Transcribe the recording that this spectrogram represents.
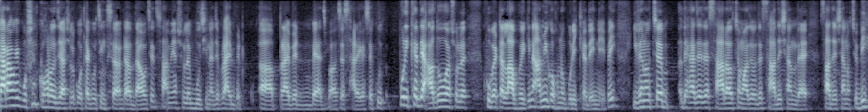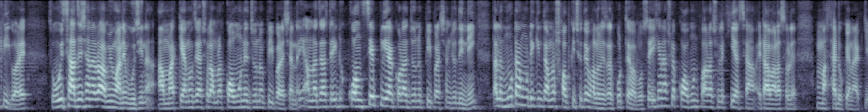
যারা আমাকে কোশ্চেন করো যে আসলে কোথায় কোচিং সেন্টার দেওয়া উচিত আমি আসলে বুঝি না যে প্রাইভেট প্রাইভেট ব্যাচ বা হচ্ছে স্যারের কাছে পরীক্ষা দিয়ে আদৌ আসলে খুব একটা লাভ হয় কিনা, আমি কখনো পরীক্ষা দিই নেই ভাই। ইভেন হচ্ছে দেখা যায় যে স্যারা হচ্ছে মাঝে মাঝে সাজেশান দেয় সাজেশান হচ্ছে বিক্রি করে। সো ওই সাজেশানেরও আমি মানে বুঝি না। আমরা কেন যে আসলে আমরা কমনের জন্য প্রিপারেশান নেই, আমরা জাস্ট একটু কনসেপ্ট ক্লিয়ার করার জন্য প্রিপারেশান যদি নেই, তাহলে মোটামুটি কিন্তু আমরা সব কিছুতে ভালো রেজাল্ট করতে পারব। সো এখানে আসলে কমন পাওয়ার আসলে কী আছে, এটা আমার আসলে মাথায় ঢুকে না আর কি।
